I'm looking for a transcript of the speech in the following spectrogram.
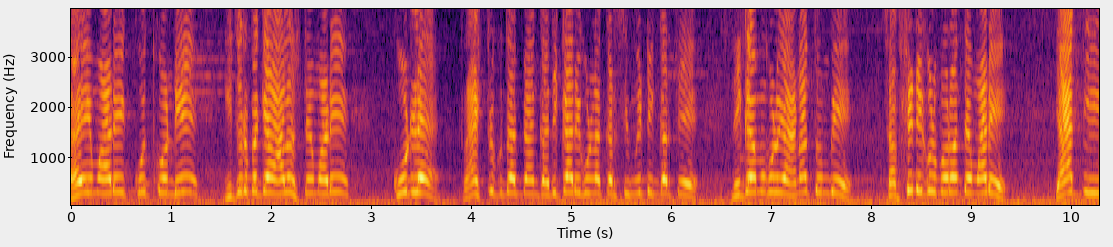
ದಯಮಾಡಿ ಕೂತ್ಕೊಂಡು ಇದ್ರ ಬಗ್ಗೆ ಆಲೋಚನೆ ಮಾಡಿ. ಕೂಡಲೇ ರಾಷ್ಟ್ರೀಕೃತ ಬ್ಯಾಂಕ್ ಅಧಿಕಾರಿಗಳನ್ನ ಕರೆಸಿ ಮೀಟಿಂಗ್ ಕರೆಸಿ, ನಿಗಮಗಳಿಗೆ ಹಣ ತುಂಬಿ ಸಬ್ಸಿಡಿಗಳು ಬರುವಂತೆ ಮಾಡಿ. ಯಾಕೆ ಈ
